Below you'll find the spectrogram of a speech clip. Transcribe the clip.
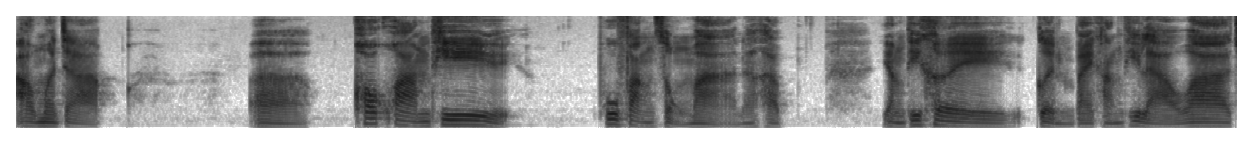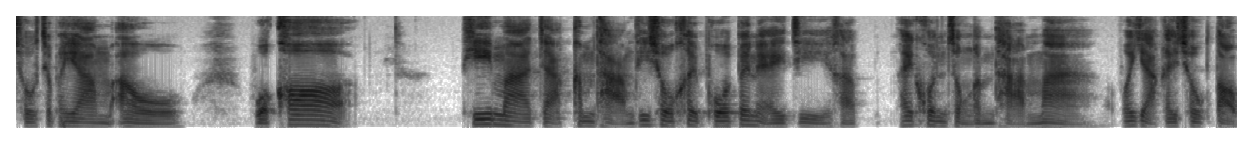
เอามาจากข้อความที่ ผู้ฟังส่งมานะครับ อย่างที่เคยเกริ่นไปครั้งที่แล้วว่าโชคจะพยายามเอาหัวข้อที่มาจากคำถามที่โชคเคยโพสไปใน IG ครับ ให้คนส่งคำถามมา ว่าอยากให้โชคตอบ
